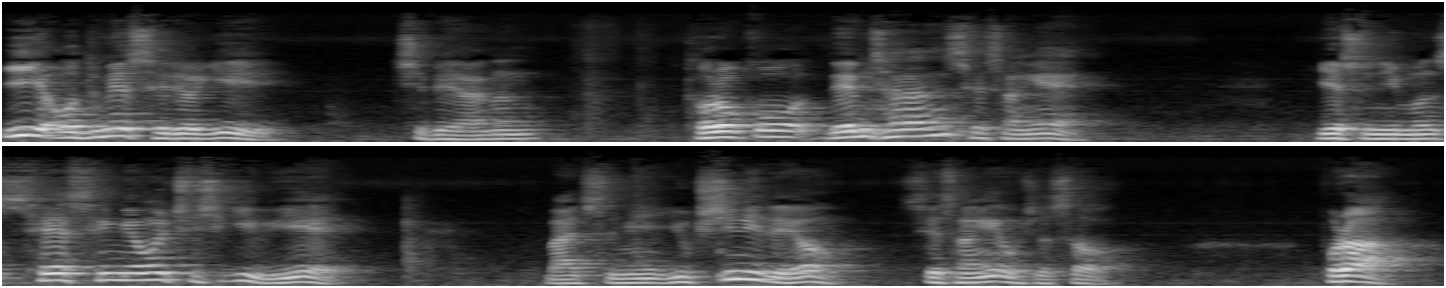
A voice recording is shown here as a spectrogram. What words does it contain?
이 어둠의 세력이 지배하는 더럽고 냄새나는 세상에 예수님은 새 생명을 주시기 위해 말씀이 육신이 되어 세상에 오셔서 보라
